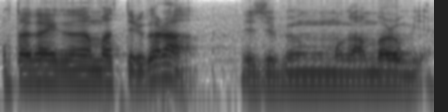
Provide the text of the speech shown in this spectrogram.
お互いが頑張ってるからで自分も頑張ろうみたい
